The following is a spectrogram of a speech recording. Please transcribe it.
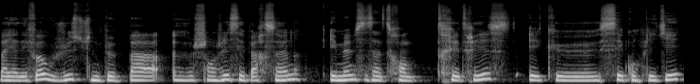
bah il y a des fois où juste tu ne peux pas euh, changer ces personnes. Et même si ça te rend très triste et que c'est compliqué,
